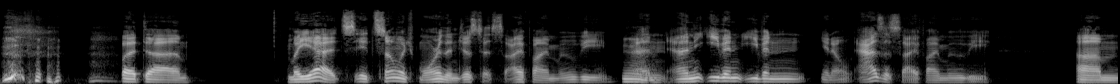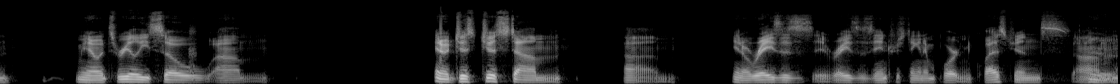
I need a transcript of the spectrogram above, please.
but um but yeah it's it's so much more than just a sci-fi movie Yeah. and and even even you know as a sci-fi movie um you know it's really so um you know just just um um you know raises it raises interesting and important questions um Yeah.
